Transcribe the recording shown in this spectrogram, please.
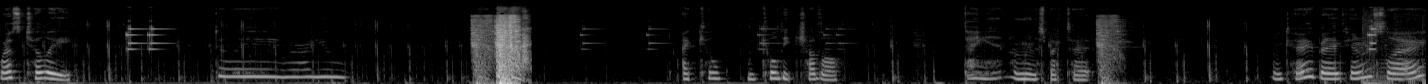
Where's Tilly? Tilly, where are you? I killed. We killed each other. Dang it! I'm gonna spectate. Okay, bacon slay.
